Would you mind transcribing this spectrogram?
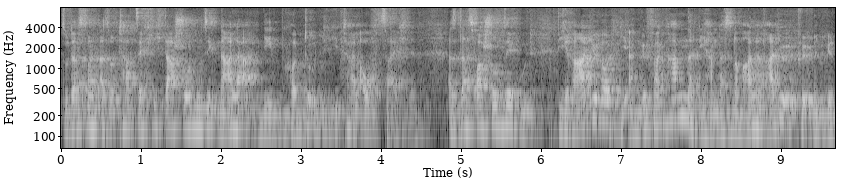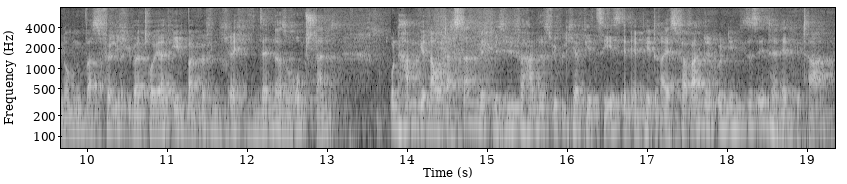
sodass man also tatsächlich da schon Signale abnehmen konnte und digital aufzeichnen. Also das war schon sehr gut. Die Radioleute, die angefangen haben, na, die haben das normale Radioequipment genommen, was völlig überteuert eben beim öffentlich-rechtlichen Sender so rumstand und haben genau das dann mit, Hilfe handelsüblicher PCs in MP3s verwandelt und in dieses Internet getan.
